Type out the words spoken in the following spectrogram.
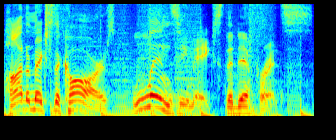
Honda makes the cars, Lindsay makes the difference.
